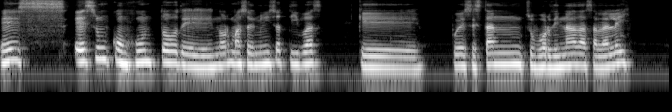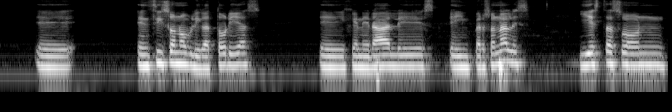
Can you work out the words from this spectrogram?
es, es, un conjunto de normas administrativas que pues están subordinadas a la ley. Eh, en sí son obligatorias, generales e impersonales. Y estas son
